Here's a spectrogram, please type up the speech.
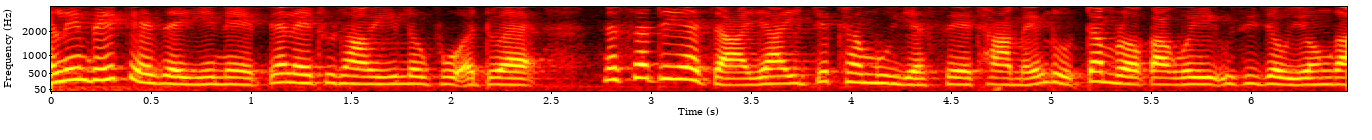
ငလင်ဘေးကယ်ဆယ်ရေးနဲ့ပြည်လဲထူထောင်ရေးလုပ်ဖို့အတွက်21ရက်ကြာယာယီပြစ်ခတ်မှုရက်စဲထားမယ်လို့တပ်မတော်ကာကွယ်ရေးဦးစီးချုပ်ရုံးက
